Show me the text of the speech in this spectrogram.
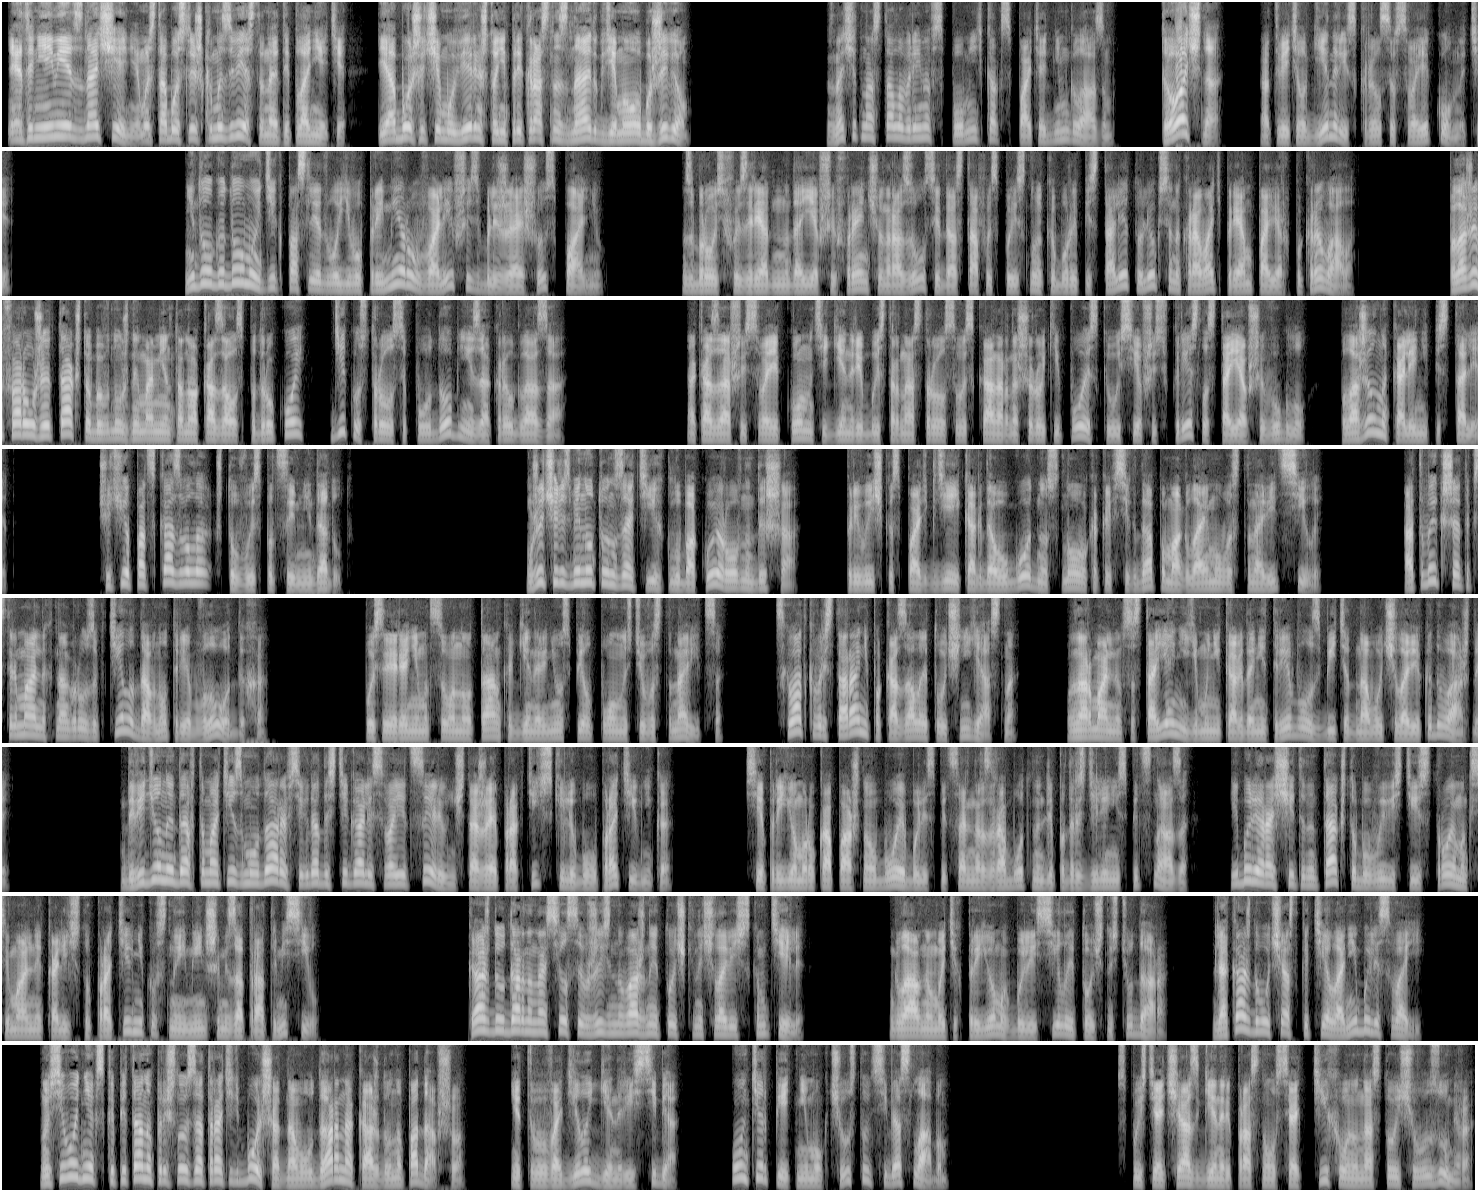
«Это не имеет значения. Мы с тобой слишком известны на этой планете. Я больше чем уверен, что они прекрасно знают, где мы оба живем». «Значит, настало время вспомнить, как спать одним глазом». «Точно!» — ответил Генри и скрылся в своей комнате. Недолго думая, Дик последовал его примеру, ввалившись в ближайшую спальню. Сбросив изрядно надоевший френч, он разулся и, достав из поясной кобуры пистолет, улегся на кровать прямо поверх покрывала. Положив оружие так, чтобы в нужный момент оно оказалось под рукой, Дик устроился поудобнее и закрыл глаза. Оказавшись в своей комнате, Генри быстро настроил свой сканер на широкий поиск и, усевшись в кресло, стоявшее в углу, положил на колени пистолет. Чутье подсказывало, что выспаться им не дадут. Уже через минуту он затих, глубоко и ровно дыша. Привычка спать где и когда угодно снова, как и всегда, помогла ему восстановить силы. Отвыкшее от экстремальных нагрузок тело давно требовало отдыха. После реанимационного танка Генри не успел полностью восстановиться. Схватка в ресторане показала это очень ясно. В нормальном состоянии ему никогда не требовалось бить одного человека дважды. Доведенные до автоматизма удары всегда достигали своей цели, уничтожая практически любого противника. Все приемы рукопашного боя были специально разработаны для подразделений спецназа, и были рассчитаны так, чтобы вывести из строя максимальное количество противников с наименьшими затратами сил. Каждый удар наносился в жизненно важные точки на человеческом теле. Главным в этих приемах были сила и точность удара. Для каждого участка тела они были свои. Но сегодня экс-капитану пришлось затратить больше одного удара на каждого нападавшего. Это выводило Генри из себя. Он терпеть не мог чувствовать себя слабым. Спустя час Генри проснулся от тихого, но настойчивого зумера.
